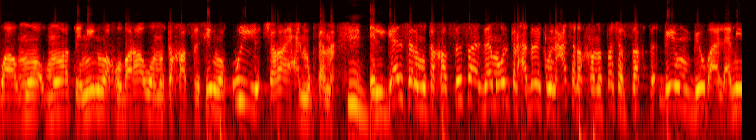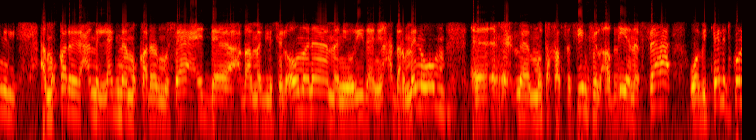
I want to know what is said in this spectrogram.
ومواطنين وخبراء ومتخصصين وكل شرائح المجتمع. الجلسة المتخصصة زي ما قلت لحضرتك من 10 ل 15 شخص بيهم بيبقى الأمين المقرر العام اللجنة مقرر مساعد أعضاء مجلس الأمناء من يريد أن يحضر منهم آه، متخصصين في القضية نفسها. وبالتالي تكون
